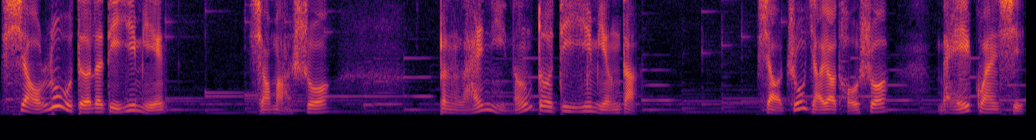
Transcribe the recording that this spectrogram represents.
小鹿得了第一名。小马说：“本来你能得第一名的。”小猪摇摇头说：“没关系，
